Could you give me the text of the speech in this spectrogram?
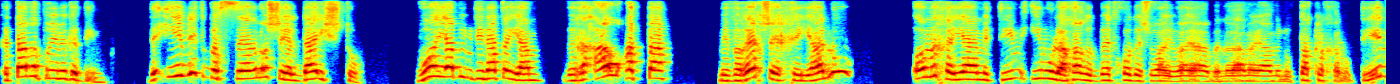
כתב הפרי מגדים, ואם נתבשר לו שילדה אשתו, והוא היה במדינת הים, וראהו עתה, מברך שהחיינו, או מחיי המתים, אם הוא לאחר י"ב חודש, וואי וואי, הבן אדם היה מנותק לחלוטין,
